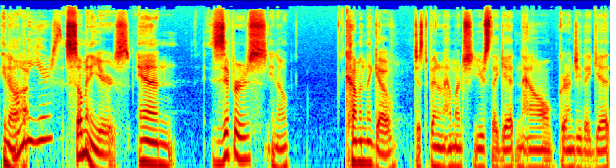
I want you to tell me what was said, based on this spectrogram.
you know, How uh, many years? so many years, and zippers, you know, come and they go, just depending on how much use they get and how grungy they get.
